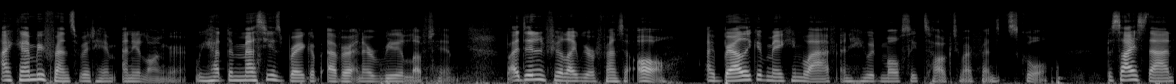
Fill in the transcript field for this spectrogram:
I can't be friends with him any longer. We had the messiest breakup ever and I really loved him. But I didn't feel like we were friends at all. I barely could make him laugh and he would mostly talk to my friends at school. Besides that,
